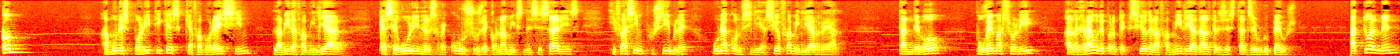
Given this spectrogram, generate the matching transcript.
Com? Amb unes polítiques que afavoreixin la vida familiar, que assegurin els recursos econòmics necessaris i facin possible una conciliació familiar real. Tant de bo puguem assolir el grau de protecció de la família d'altres estats europeus, Actualment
